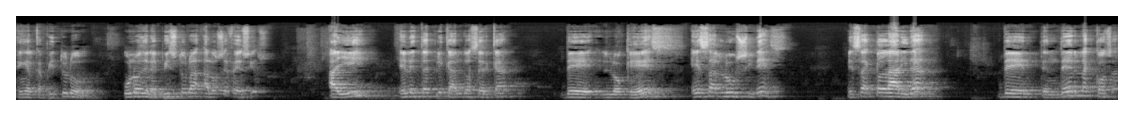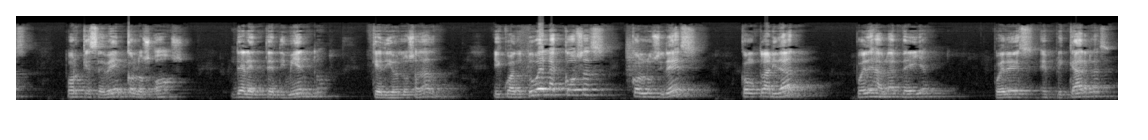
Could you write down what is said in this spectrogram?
en el capítulo 1 de la epístola a los Efesios. Allí él está explicando acerca de lo que es esa lucidez, esa claridad de entender las cosas porque se ven con los ojos del entendimiento que Dios nos ha dado. Y cuando tú ves las cosas con lucidez, con claridad, puedes hablar de ellas, puedes explicarlas,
